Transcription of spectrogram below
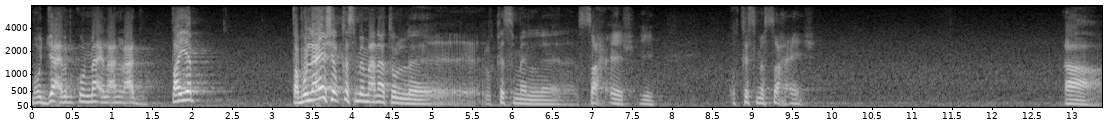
مو الجائر بيكون مائل عن العدل. طيب طب ولا إيش القسم معناته القسم الصح؟ إيش؟ القسم الصح إيش؟ آه.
